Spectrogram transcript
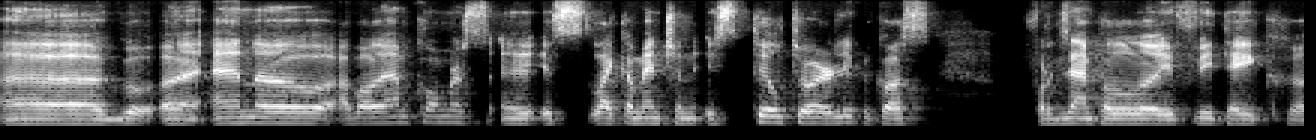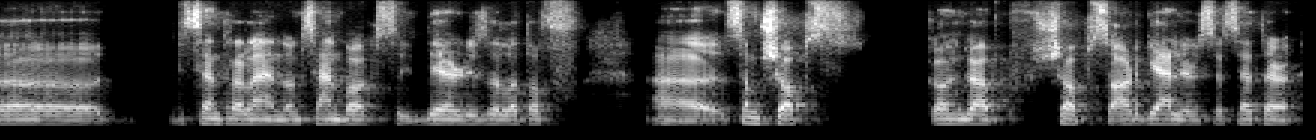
uh, uh, and uh, about m-commerce uh, it's like i mentioned it's still too early because for example if we take Decentraland on sandbox there is a lot of some shops going up shops art galleries etc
